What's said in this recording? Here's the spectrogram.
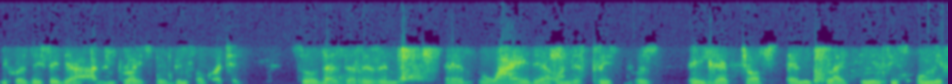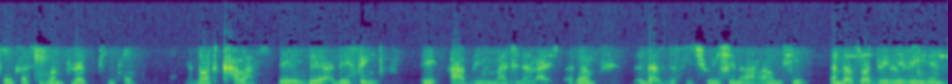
because they say they are unemployed. They've been forgotten. So that's the reason uh, why they are on the street because they lack jobs, and it's like ANC is only focusing on black people not colors. They they they think they are being marginalized. Um, that's the situation around here, and that's what we're living in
